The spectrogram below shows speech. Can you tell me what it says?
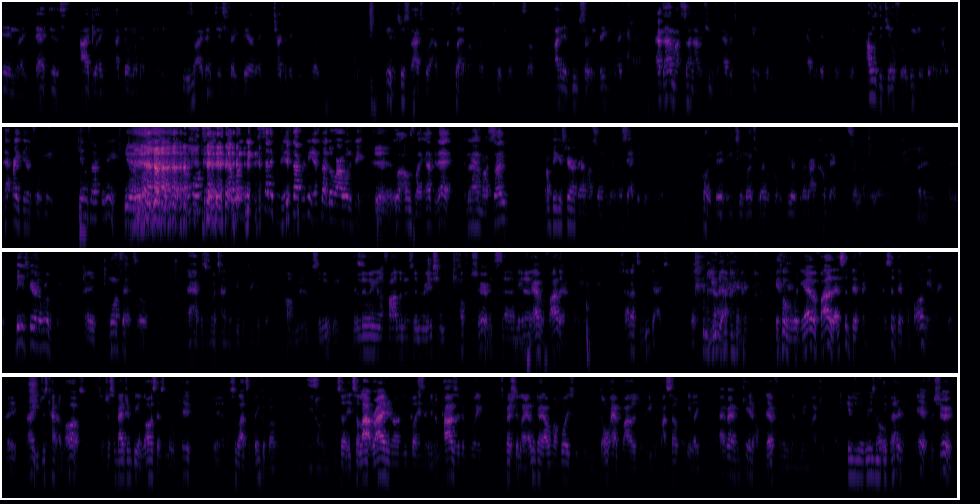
and like that just I like I don't want that to be me. Mhm. So I, that just right there, like, tries to make me like, you know, the twist. I still have, I still had my fun. I still drink and stuff. I didn't do certain things. Like after I had my son, I refused ever to do anything to ever make me go to jail. I went to jail for a week and bailed out, and that right there told me, jail's not for me. Yeah, I'm all that one week said it for me. It's not for me. That's not nowhere I want to be. yeah. I was like, after that, and then I had my son. My biggest fear after I had my son was like, let's say I did go to jail. Call it been 18 months, whatever, a couple years, whatever. I come back and my son not know who I. Right, right, Biggest fear in the world to me. right. More sense. So That happens more times than people think it does. Oh man, absolutely. We're living in a fatherless generation. Oh, for sure. It's I sad. mean, if you have a father, like, shout out to you guys. But you guys, if- when you have a father, that's a different, that's a different ball game right there. Right. Now you just kind of lost. So just imagine being lost as a little kid. Yeah. That's a lot to think about. You know, it's a it's a lot riding on you, but in, in a positive way. Especially like I look at all my boys who who don't have fathers, or even myself. I'll be like, if I ever have a kid, I'm definitely gonna be in my kid's life. It gives you a reason to be better though. Yeah, for sure.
